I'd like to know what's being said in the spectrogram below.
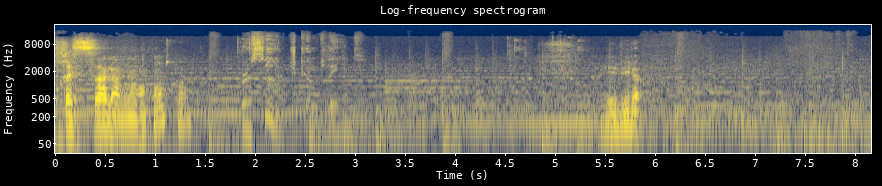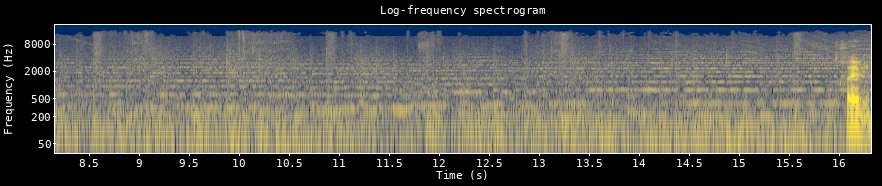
très sale à mon encontre, quoi. Là. Très bien.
